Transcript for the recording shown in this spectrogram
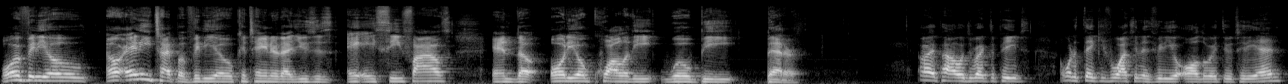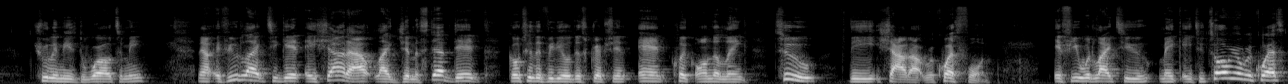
or video or any type of video container that uses AAC files and the audio quality will be better. All right, Power Director peeps, I want to thank you for watching this video all the way through to the end. Truly means the world to me. Now, if you'd like to get a shout out like Jim Estep did, go to the video description and click on the link to the shout out request form. If you would like to make a tutorial request,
